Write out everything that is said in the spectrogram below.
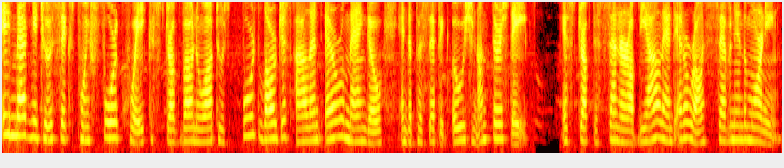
A magnitude 6.4 quake struck Vanuatu's fourth largest island, Erromango, in the Pacific Ocean on Thursday. It struck the center of the island at around 7 in the morning.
